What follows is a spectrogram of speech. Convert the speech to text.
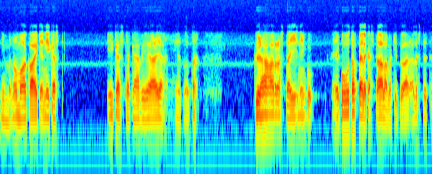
nimenomaan kaiken ikäistä, ikäistä kävijää ja, ja tota, kyllähän harrastajia niin kuin, ei puhuta pelkästään alamäkipyöräilystä, että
